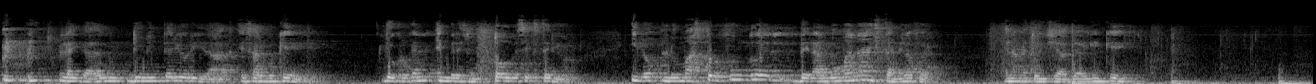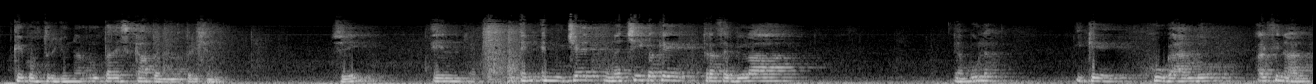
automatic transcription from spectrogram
la idea de, una interioridad es algo que yo creo que en, en todo es exterior. Y lo, lo más profundo del, del, alma humana está en el afuera, en la metodicidad de alguien que, que construye una ruta de escape en una prisión. ¿Sí? En, en, en Muchet, una chica que tras ser violada deambula y que jugando al final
